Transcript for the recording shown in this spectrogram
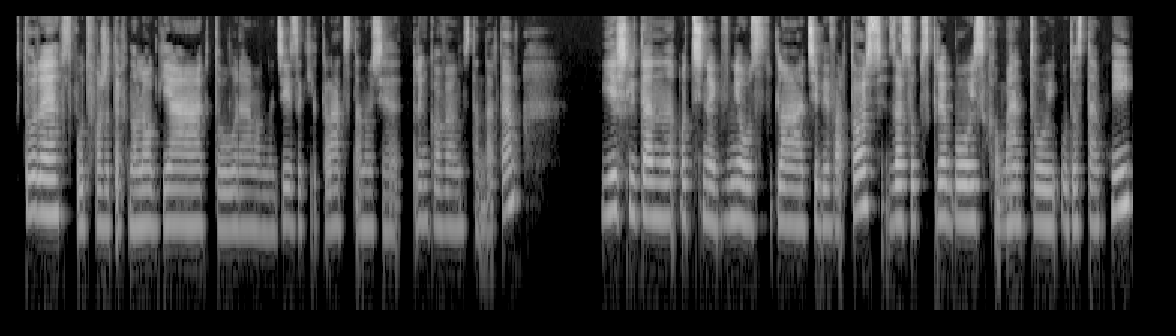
który współtworzy technologie, które mam nadzieję za kilka lat staną się rynkowym standardem. Jeśli ten odcinek wniósł dla Ciebie wartość, zasubskrybuj, skomentuj, udostępnij.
